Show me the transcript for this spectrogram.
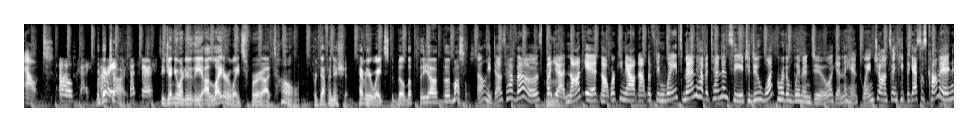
out. Oh, okay. But All good right, try. That's fair. See, Jen, you want to do the uh, lighter weights for uh, tone, for definition. Heavier weights to build up the uh, the muscles. Well, he does have those, Mm. but yeah, not it. Not working out, not lifting weights. Men have a tendency to do what more than women do. Again, the hint Dwayne Johnson. Keep the guesses coming.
